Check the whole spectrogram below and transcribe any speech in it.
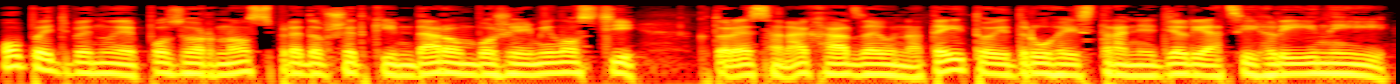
opäť venuje pozornosť predovšetkým darom Božej milosti, ktoré sa nachádzajú na tejto i druhej strane deliacich línií.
